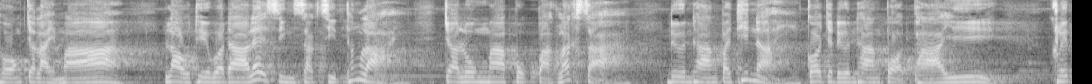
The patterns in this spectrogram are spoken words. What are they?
ทองจะไหลมา เหล่าเทวดาและสิ่งศักดิ์สิทธิ์ทั้งหลาย จะลงมาปกปักรักษา เดินทางไปที่ไหนก็จะเดินทางปลอดภัย เคล็ด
